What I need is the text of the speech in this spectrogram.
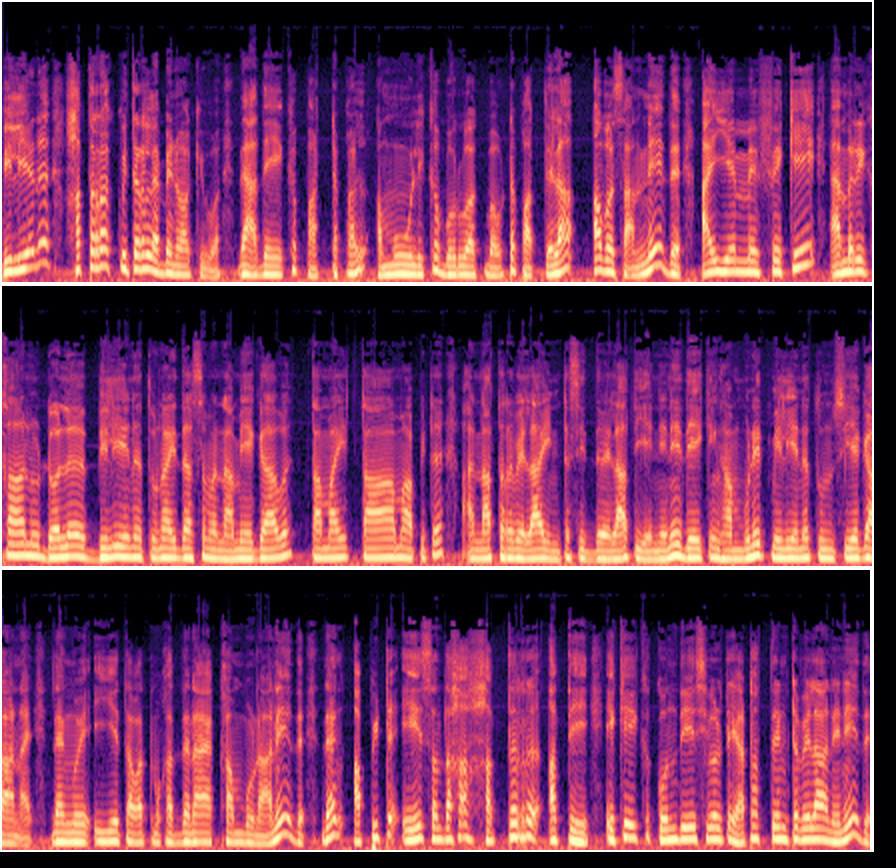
බිලියන හතරක් විතර ලැබෙනවා කිව්ව. ද අද ඒක පට්ටපල් අමූලික බොරුවක් බවට පත්වෙලා අවසන්නේද. IMF එකේ ඇමරිකානු ඩොල බිලියන තුනයි දසම නමේගාව තමයි තාම අපිට අනතර වෙලා ඉන්ට සිද්ධ වෙලා තියෙන්නේ දේකින් හම්බුනෙත් මිලියන තුන්සිය ගානයි. දැන්ව ඊයේ තවත් මොකක්දනයක් හම්බුනා නේද. දැන් අපිට ඒ සඳහා හත්තර අතේ එක එක කොන්දේසිවලට යටත්වෙන්ට වෙලා නෙනේද.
